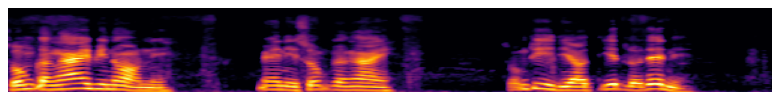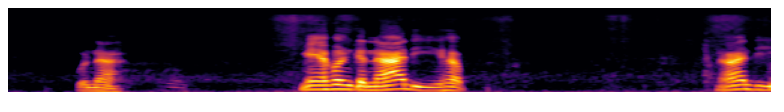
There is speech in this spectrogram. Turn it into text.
สมกับง่ายพี่น้องนี่ แม่นี่สมกับง่าย สมที่เดียวติดเลยได้นี่คุณน่ะ แม่เพิ่นก็หนาดีครับหนาดี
